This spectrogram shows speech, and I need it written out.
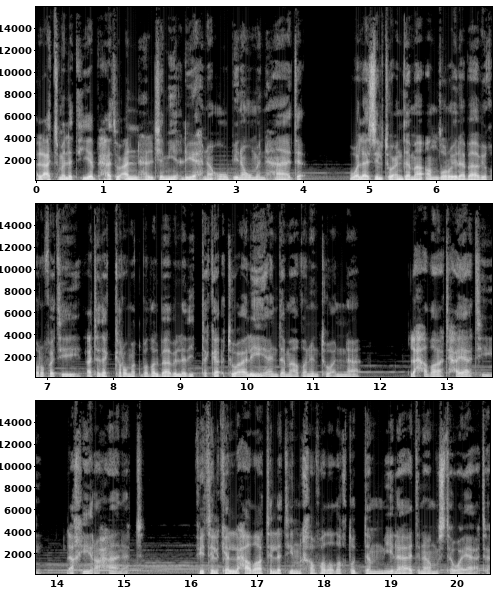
العتمة التي يبحث عنها الجميع ليهنأوا بنوم هادئ ولا زلت عندما أنظر إلى باب غرفتي أتذكر مقبض الباب الذي اتكأت عليه عندما ظننت أن لحظات حياتي الأخيرة حانت. في تلك اللحظات التي انخفض ضغط الدم إلى أدنى مستوياته.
